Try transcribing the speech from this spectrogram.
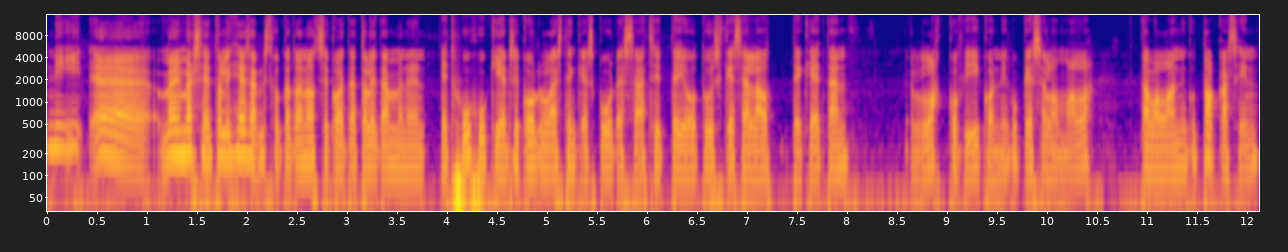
Niin, äh, mä ymmärsin, että oli Hesarista, kun katsoin otsikoita, että oli tämmöinen, että huhu kiersi koululaisten keskuudessa, että sitten joutuisi kesällä tekemään tämän lakkoviikon niin kuin kesälomalla tavallaan niin kuin takaisin.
